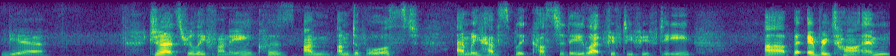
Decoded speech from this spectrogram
Yeah. Do you know it's really funny? Because I'm, I'm divorced and we have split custody, like 50 50. Uh, but every time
